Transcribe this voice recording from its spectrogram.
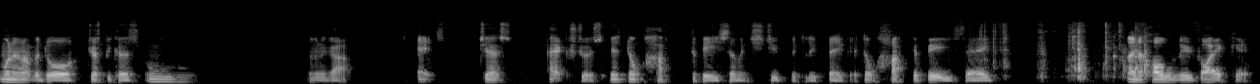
running out the door just because, ooh, I'm going to go. It's just extras. It don't have to be something stupidly big. It don't have to be, say, and a whole new fire kit.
